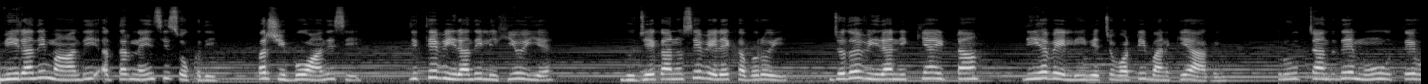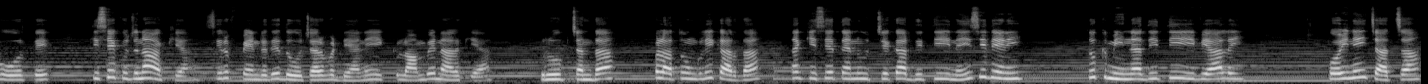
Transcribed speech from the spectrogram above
ਵੀਰਾਂ ਦੀ ਮਾਂ ਦੀ ਅਤਰ ਨਹੀਂ ਸੀ ਸੁੱਕਦੀ, ਪਰ ਸ਼ਿਬੋ ਆਂਦੀ ਸੀ, ਜਿੱਥੇ ਵੀਰਾਂ ਦੀ ਲਿਖੀ ਹੋਈ ਹੈ ਦੂਜੇ ਕੰਨ ਉਸੇ ਵੇਲੇ ਖਬਰ ਹੋਈ, ਜਦੋਂ ਵੀਰਾ ਨਿੱਕੀਆਂ ਇੱਟਾਂ ਦੀ ਹਵੇਲੀ ਵਿੱਚ ਵੋਟੀ ਬਣ ਕੇ ਆ ਗਈ। ਰੂਪਚੰਦ ਦੇ ਮੂੰਹ ਉੱਤੇ ਹੋਰ ਤੇ ਕਿਸੇ ਕੁਝ ਨਾ ਆਖਿਆ, ਸਿਰਫ ਪਿੰਡ ਦੇ ਦੋ ਚਾਰ ਵੱਡਿਆਂ ਨੇ ਇੱਕ ਲਾਂਬੇ ਨਾਲ ਕਿਹਾ, ਰੂਪਚੰਦਾ, ਭਲਾ ਤੂੰ ਉਂਗਲੀ ਕਰਦਾ, ਤਾਂ ਕਿਸੇ ਤੈਨੂੰ ਉੱਚੇ ਘਰ ਦੀ ਧੀ ਨਹੀਂ ਸੀ ਦੇਣੀ? ਤੂੰ ਕਮੀਨਾ ਦੀ ਧੀ ਵਿਆਹ ਲਈ। ਕੋਈ ਨਹੀਂ ਚਾਚਾ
